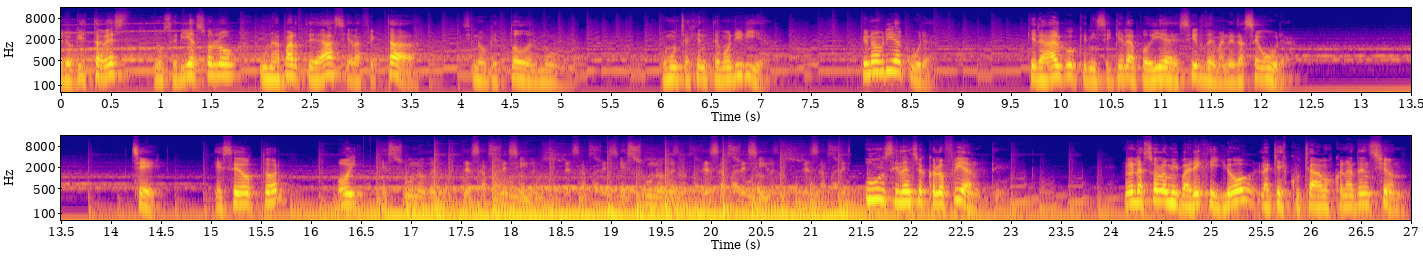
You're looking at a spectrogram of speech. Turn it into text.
Pero que esta vez no sería solo una parte de Asia la afectada, sino que todo el mundo, que mucha gente moriría, que no habría cura, que era algo que ni siquiera podía decir de manera segura. Che, ese doctor hoy es uno de los desaparecidos, desaparecidos, es uno de los desaparecidos, desaparecidos. Un silencio escalofriante. No era solo mi pareja y yo la que escuchábamos con atención.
